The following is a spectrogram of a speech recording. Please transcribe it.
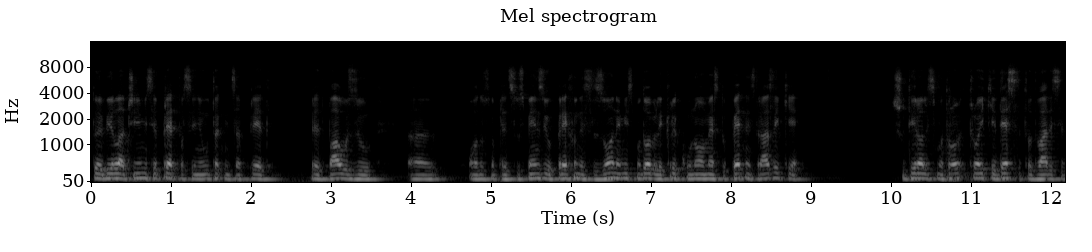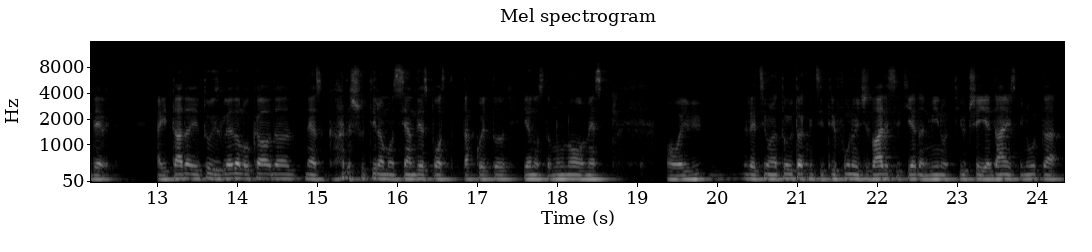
to je bila, čini mi se, pretposlednja utakmica pred, pred pauzu, uh, odnosno pred suspenziju prehodne sezone, mi smo dobili Krku u novom mestu 15 razlike, šutirali smo trojke 10 od 29. A i tada je to izgledalo kao da, ne znam, kao da šutiramo 70%, tako je to jednostavno u novom mestu. Ovaj, recimo na toj utakmici Trifunović 21 minut, juče 11 minuta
